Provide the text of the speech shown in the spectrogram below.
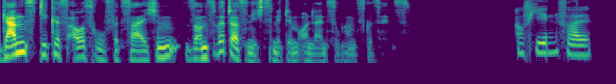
ganz dickes Ausrufezeichen, sonst wird das nichts mit dem Onlinezugangsgesetz. Auf jeden Fall.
